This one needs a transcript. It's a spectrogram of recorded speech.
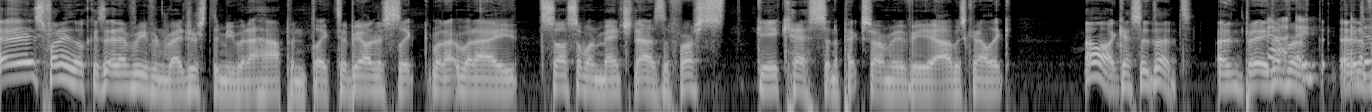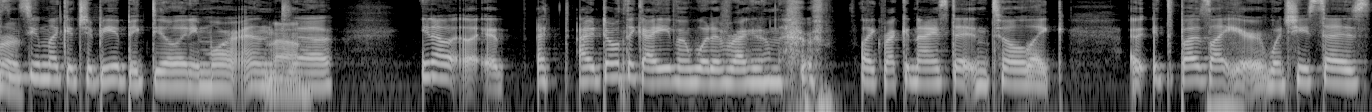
it's funny though because it never even registered to me when it happened. Like to be honest, like when I when I saw someone mention it as the first gay kiss in a Pixar movie, I was kind of like, oh, I guess it did. And, but it yeah, never. It, it, it never... doesn't seem like it should be a big deal anymore. And no. uh, you know, I, I don't think I even would have like recognized it until like it's Buzz Lightyear when she says,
